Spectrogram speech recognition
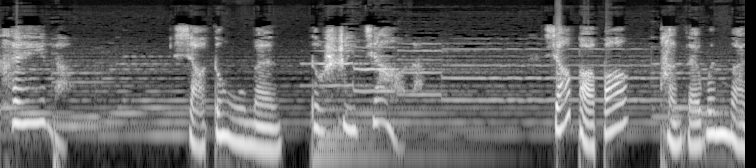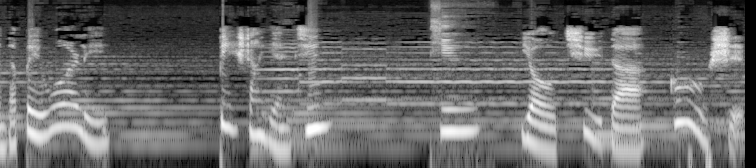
黑了，小动物们都睡觉了。小宝宝躺在温暖的被窝里，闭上眼睛，听有趣的故事。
